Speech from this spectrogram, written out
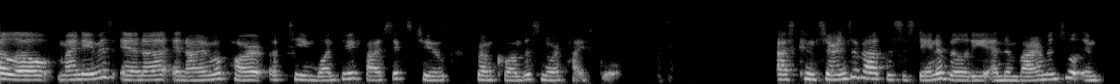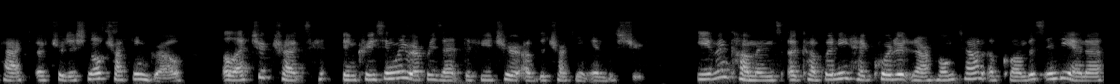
Hello, my name is Anna and I am a part of Team 13562 from Columbus North High School. As concerns about the sustainability and environmental impact of traditional trucking grow, electric trucks increasingly represent the future of the trucking industry. Even Cummins, a company headquartered in our hometown of Columbus, Indiana,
